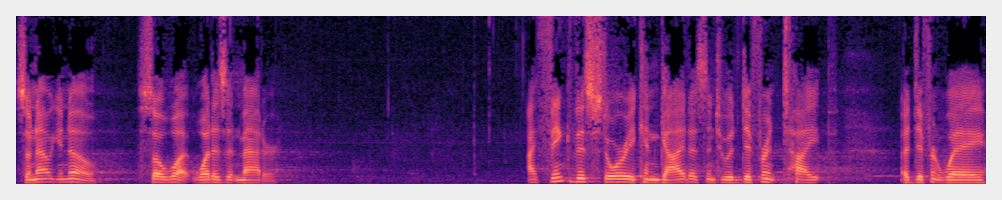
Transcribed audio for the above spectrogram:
So now you know. So what? What does it matter? I think this story can guide us into a different type a different way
